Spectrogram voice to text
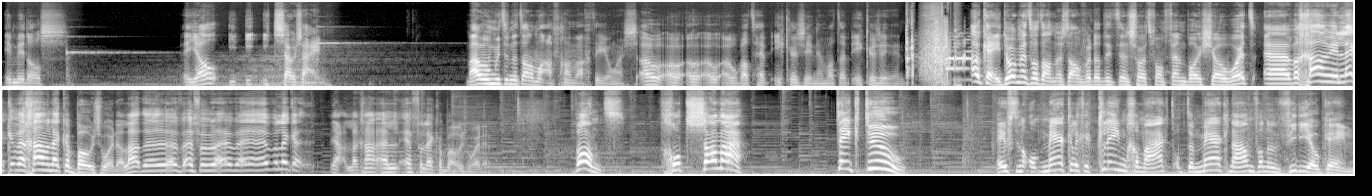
inmiddels, weet i- iets zou zijn. Maar we moeten het allemaal af gaan wachten, jongens. Oh, oh, oh, oh, oh, wat heb ik er zin in, wat heb ik er zin in. Oké, door met wat anders dan, voordat dit een soort van fanboy show wordt. Eh, we gaan weer lekker, we gaan lekker boos worden. Laten we even, even, even lekker, ja, we gaan even lekker boos worden. Want, godsamme, Take-Two heeft een opmerkelijke claim gemaakt op de merknaam van een videogame.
